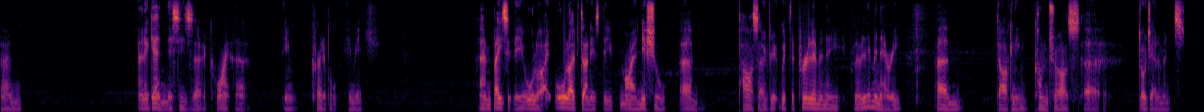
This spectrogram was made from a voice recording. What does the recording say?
Um, and again, this is uh, quite an incredible image. And basically, all I all I've done is the my initial um, pass over it with the preliminary preliminary um, darkening contrast uh, dodge elements.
